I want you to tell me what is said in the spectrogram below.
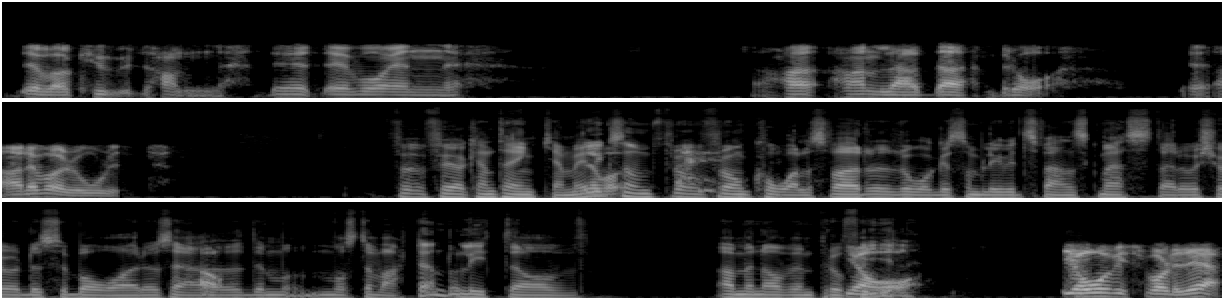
det var kul. Han, det, det var en, han, han laddade bra. Ja, det var roligt. För, för jag kan tänka mig liksom från, från Kolsva, Roger som blivit svensk mästare och körde Subaru och så här, ja. det måste varit ändå lite av, ja men av en profil. Ja, ja visst var det det.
